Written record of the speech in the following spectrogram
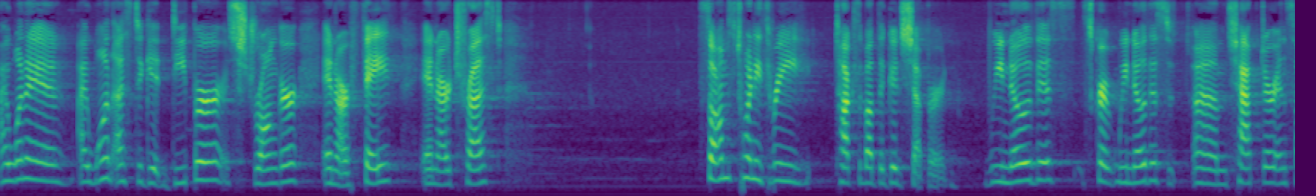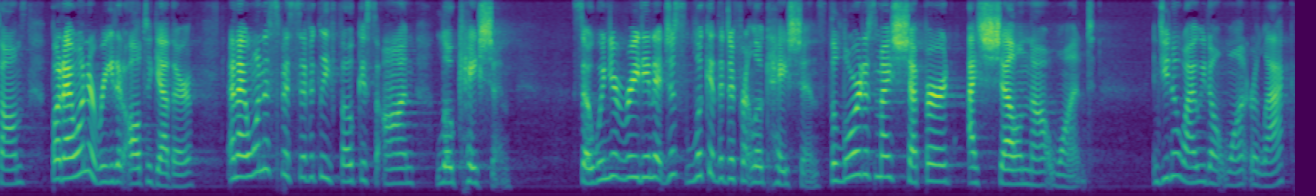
I want to I want us to get deeper, stronger in our faith, in our trust. Psalms 23 talks about the good shepherd. We know this script, we know this um, chapter in Psalms, but I want to read it all together. And I want to specifically focus on location. So when you're reading it, just look at the different locations. The Lord is my shepherd, I shall not want. And do you know why we don't want or lack?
